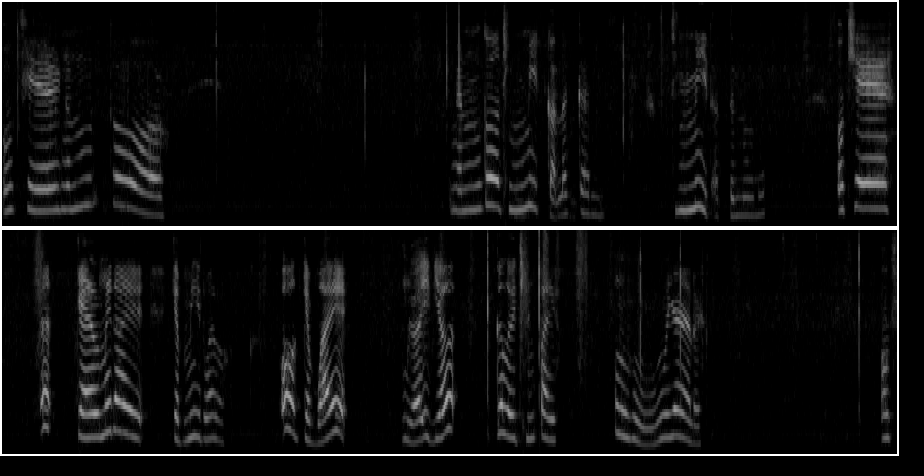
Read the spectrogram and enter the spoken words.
โอเค งั้นก็ งั้นก็ทิ้งมีดก่อนละกัน ทิ้งมีดอัตโนมัติ โอเค เอ๊ะ แกไม่ได้เก็บมีดไว้หรอ โอ้ เก็บไว้ เหลืออีกเยอะ ก็เลยทิ้งไป โอ้โห แย่เลย โอเค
